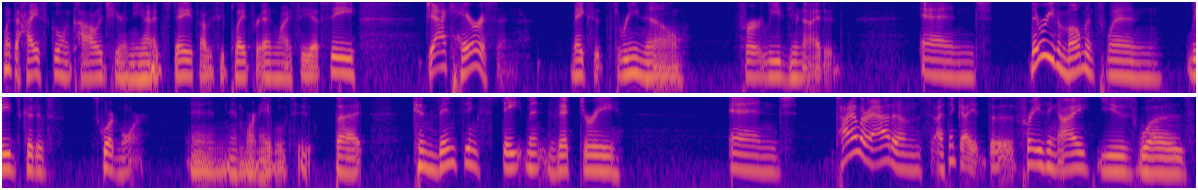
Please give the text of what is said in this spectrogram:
went to high school and college here in the United States, obviously played for NYCFC. Jack Harrison makes it 3 0 for Leeds United. And there were even moments when Leeds could have scored more and, and weren't able to. But convincing statement victory. And Tyler Adams, I think I the phrasing I used was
